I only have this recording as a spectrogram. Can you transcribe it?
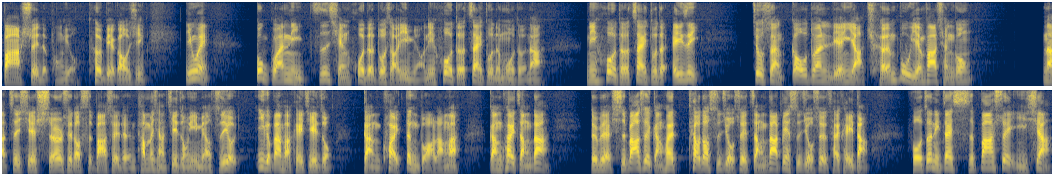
八岁的朋友特别高兴，因为不管你之前获得多少疫苗，你获得再多的莫德纳，你获得再多的 AZ，就算高端联雅全部研发成功。那这些十二岁到十八岁的人，他们想接种疫苗，只有一个办法可以接种，赶快瞪短狼啊，赶快长大，对不对？十八岁赶快跳到十九岁，长大变十九岁才可以打，否则你在十八岁以下，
